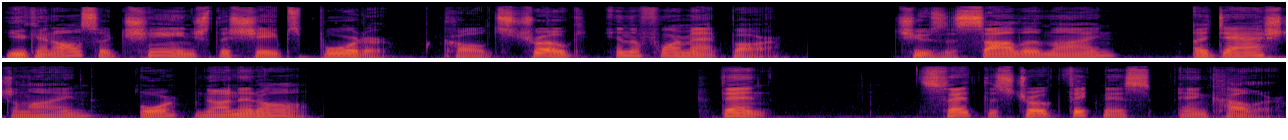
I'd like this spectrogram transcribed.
You can also change the shape's border, called stroke, in the format bar. Choose a solid line, a dashed line, or none at all. Then, set the stroke thickness and color.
